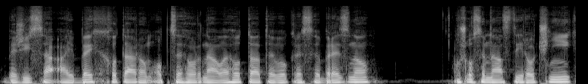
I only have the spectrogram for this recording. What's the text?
Beží sa aj beh chotárom obce Horná Lehota, to je v okrese Brezno. Už 18. ročník,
